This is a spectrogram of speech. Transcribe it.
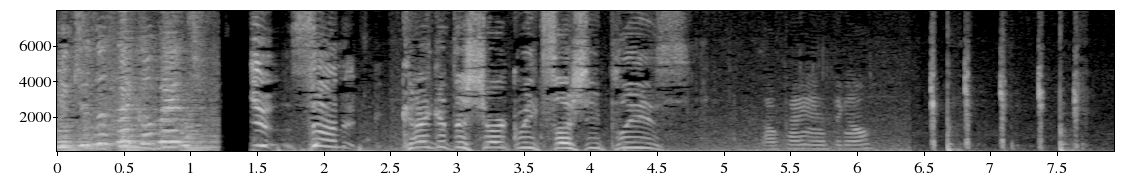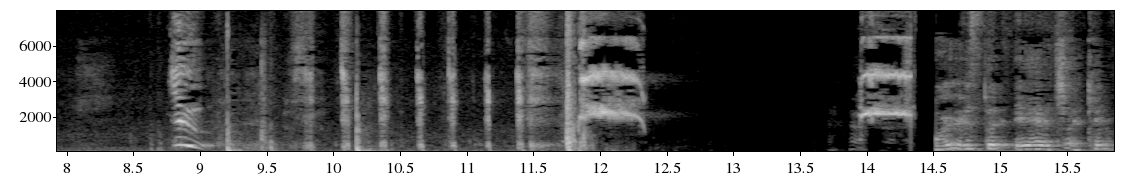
Into the thick of it. Yeah, Sonic! Can I get the Shark Week sushi, please? Okay, anything else? Where's the itch? I can't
